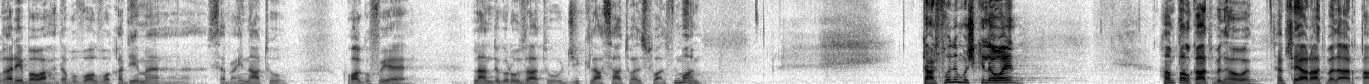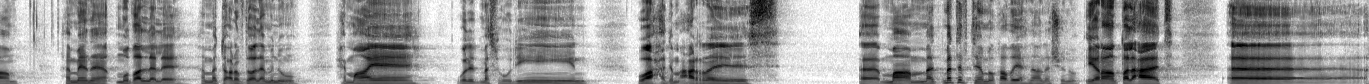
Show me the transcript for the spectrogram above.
غريبة واحد أبو فولفو قديمة سبعينات واقف ويا لاند كروزات وجي كلاسات وهالسوالف المهم تعرفون المشكلة وين؟ هم طلقات بالهواء هم سيارات بلا ارقام همينة مظلله هم تعرف ذولا منو؟ حمايه ولد مسؤولين واحد معرس آه ما ما تفتهم القضية هنا شنو؟ ايران طلعت آه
